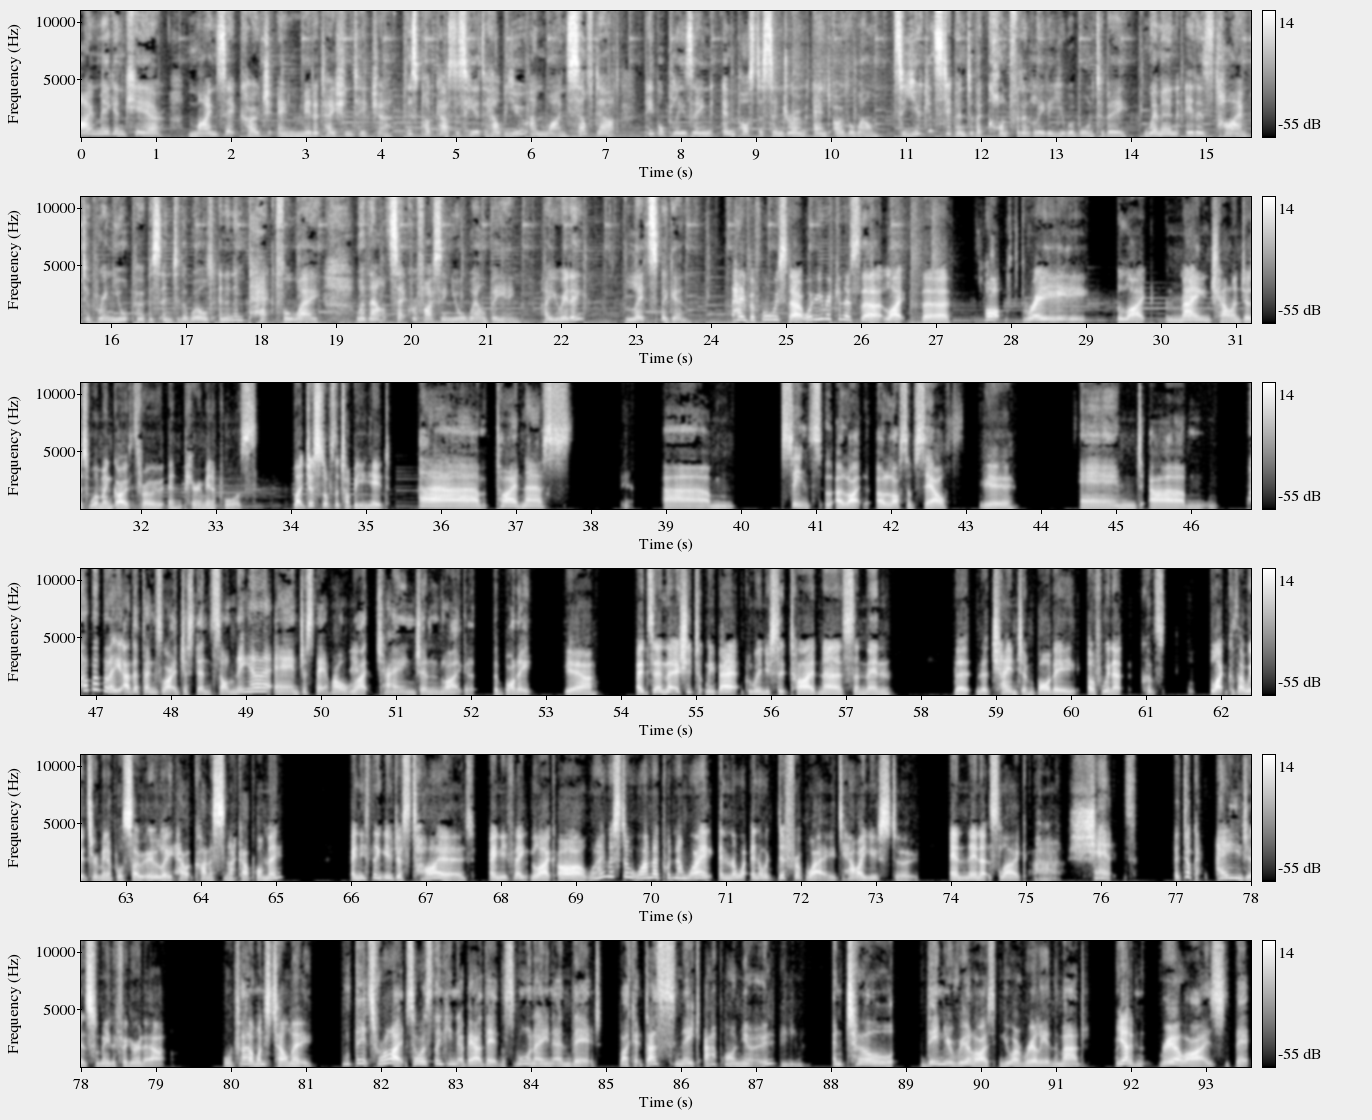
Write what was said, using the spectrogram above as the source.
I'm Megan Kerr, mindset coach and meditation teacher. This podcast is here to help you unwind self doubt, people pleasing, imposter syndrome, and overwhelm so you can step into the confident leader you were born to be. Women, it is time to bring your purpose into the world in an impactful way without sacrificing your well being. Are you ready? Let's begin. Hey, before we start, what do you reckon is the like the top three like main challenges women go through in perimenopause? Like just off the top of your head. Um, tiredness, um, sense uh, like a loss of self, Yeah. and um, probably other things like just insomnia and just that whole Yeah. like change in like the body. Yeah. And so that actually took me back when you said tiredness and then the the change in body of when it because like because I went through menopause so early, how it kind of snuck up on me. And you think you're just tired, and you think like, oh, why am I still? Why am I putting on weight in the in a different way to how I used to? And then it's like, ah, shit. It took ages for me to figure it out, or for someone Um, to tell me. Well, that's right. So I was thinking about that this morning, and that like it does sneak up on you until then you realize you are really in the mud. Yeah. I didn't realize that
